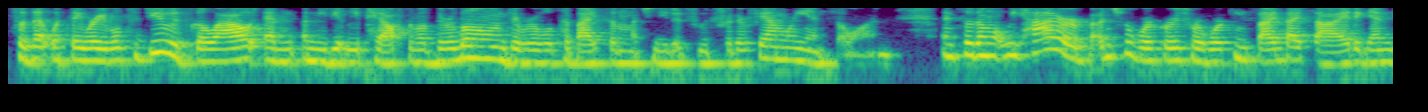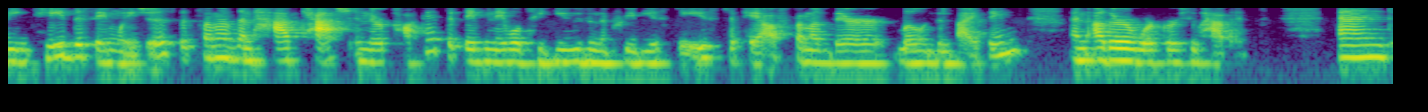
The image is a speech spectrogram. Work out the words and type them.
so that what they were able to do is go out and immediately pay off some of their loans. They were able to buy some much needed food for their family and so on. And so then what we had are a bunch of workers who are working side by side, again, being paid the same wages, but some of them have cash in their pocket that they've been able to use in the previous days to pay off some of their loans and buy things, and other workers who haven't. And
